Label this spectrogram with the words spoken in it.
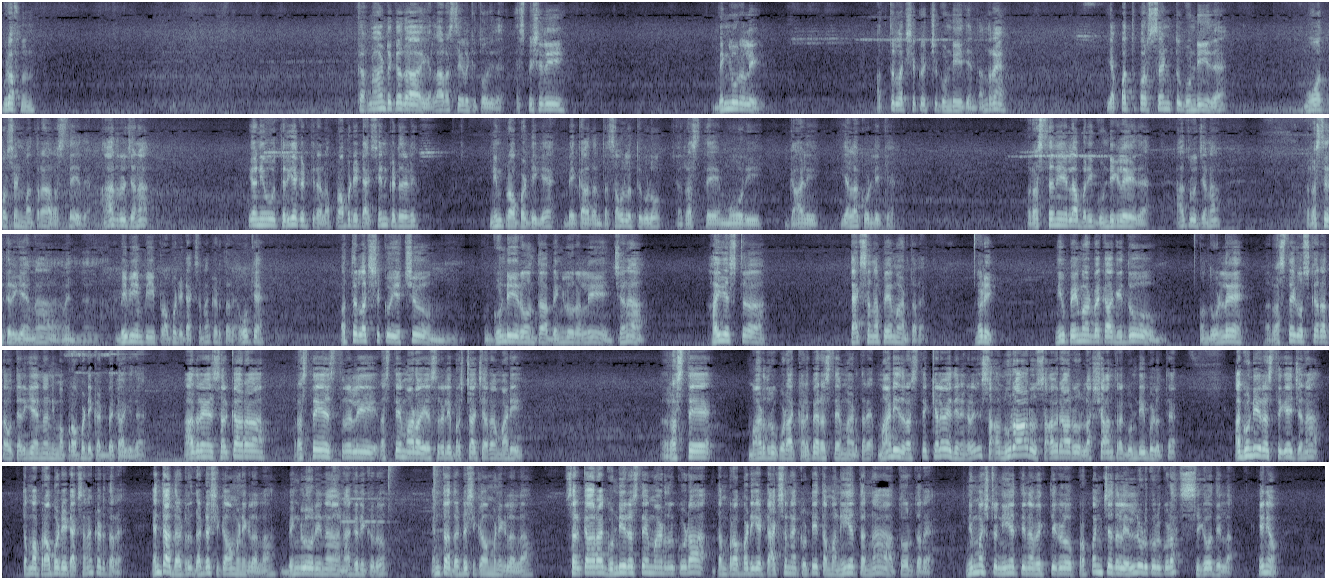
Good afternoon ಕರ್ನಾಟಕದ ಎಲ್ಲ ರಸ್ತೆಗಳು ಕಿತ್ತೋಗಿದೆ. ಎಸ್ಪೆಷಲಿ ಬೆಂಗಳೂರಲ್ಲಿ ಹತ್ತು ಲಕ್ಷಕ್ಕೂ ಹೆಚ್ಚು ಗುಂಡಿ ಇದೆ ಅಂತ. ಅಂದ್ರೆ ಎಪ್ಪತ್ತು ಪರ್ಸೆಂಟ್ ಗುಂಡಿ ಇದೆ, ಮೂವತ್ತು ಪರ್ಸೆಂಟ್ ಮಾತ್ರ ರಸ್ತೆ ಇದೆ. ಆದರೂ ಜನ, ಈಗ ನೀವು ತೆರಿಗೆ ಕಟ್ತೀರಲ್ಲ ಪ್ರಾಪರ್ಟಿ ಟ್ಯಾಕ್ಸ್ ಏನು ಕಟ್ಟಿದ್ರೆ ಹೇಳಿ? ನಿಮ್ಮ ಪ್ರಾಪರ್ಟಿಗೆ ಬೇಕಾದಂಥ ಸವಲತ್ತುಗಳು, ರಸ್ತೆ, ಮೋರಿ, ಗಾಳಿ ಎಲ್ಲ ಕೊಡಲಿಕ್ಕೆ. ರಸ್ತೆನೇ ಇಲ್ಲ, ಬರೀ ಗುಂಡಿಗಳೇ ಇದೆ. ಆದರೂ ಜನ ರಸ್ತೆ ತೆರಿಗೆಯನ್ನು I mean B B M P property ಟ್ಯಾಕ್ಸನ್ನು ಕಟ್ತಾರೆ. ಓಕೆ ಹತ್ತು ಲಕ್ಷಕ್ಕೂ ಹೆಚ್ಚು ಗುಂಡಿ ಇರುವಂಥ ಬೆಂಗಳೂರಲ್ಲಿ ಜನ ಹೈಯೆಸ್ಟ್ ಟ್ಯಾಕ್ಸನ್ನು ಪೇ ಮಾಡ್ತಾರೆ. ನೋಡಿ ನೀವು ಪೇ ಮಾಡಬೇಕಾಗಿದ್ದು ಒಂದು ಒಳ್ಳೆ ರಸ್ತೆಗೋಸ್ಕರ ತಾವು ತೆರಿಗೆಯನ್ನು ನಿಮ್ಮ ಪ್ರಾಪರ್ಟಿ ಕಟ್ಟಬೇಕಾಗಿದೆ ಆದರೆ ಸರ್ಕಾರ ರಸ್ತೆ ಹೆಸರಲ್ಲಿ, ರಸ್ತೆ ಮಾಡೋ ಹೆಸರಲ್ಲಿ ಭ್ರಷ್ಟಾಚಾರ ಮಾಡಿ, ರಸ್ತೆ ಮಾಡಿದ್ರೂ ಕೂಡ ಕಳಪೆ ರಸ್ತೆ ಮಾಡ್ತಾರೆ. ಮಾಡಿದ ರಸ್ತೆ ಕೆಲವೇ ದಿನಗಳಲ್ಲಿ ನೂರಾರು, ಸಾವಿರಾರು ಲಕ್ಷಾಂತರ ಗುಂಡಿ ಬೀಳುತ್ತೆ. ಆ ಗುಂಡಿ ರಸ್ತೆಗೆ ಜನ ತಮ್ಮ ಪ್ರಾಪರ್ಟಿ ಟ್ಯಾಕ್ಸನ್ನು ಕಟ್ತಾರೆ. ಎಂತ ದಡ್ಡ ದಡ್ಡ ಶಿಖಾಮಣಿಗಳಲ್ಲ? ಬೆಂಗಳೂರಿನ ನಾಗರಿಕರು ಎಂಥ ದಡ್ಡ ಶಿಖಾಮಣಿಗಳಲ್ಲ? ಸರ್ಕಾರ ಗುಂಡಿ ರಸ್ತೆ ಮಾಡಿದ್ರು ಕೂಡ ತಮ್ಮ ಪ್ರಾಪರ್ಟಿಗೆ ಟ್ಯಾಕ್ಸ್ ಅನ್ನ ಕೊಟ್ಟು ತಮ್ಮ ನಿಯತ್ತನ್ನ ತೋರ್ತಾರೆ. ನಿಮ್ಮಷ್ಟು ನಿಯತ್ತಿನ ವ್ಯಕ್ತಿಗಳು ಪ್ರಪಂಚದಲ್ಲಿ ಎಲ್ಲಿ ಹುಡುಕರು ಕೂಡ ಸಿಗೋದಿಲ್ಲ. ಏನು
